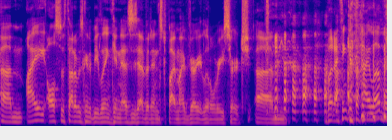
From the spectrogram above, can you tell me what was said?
Um, I also thought it was going to be Lincoln, as is evidenced by my very little research. Um, but I think at the high level,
